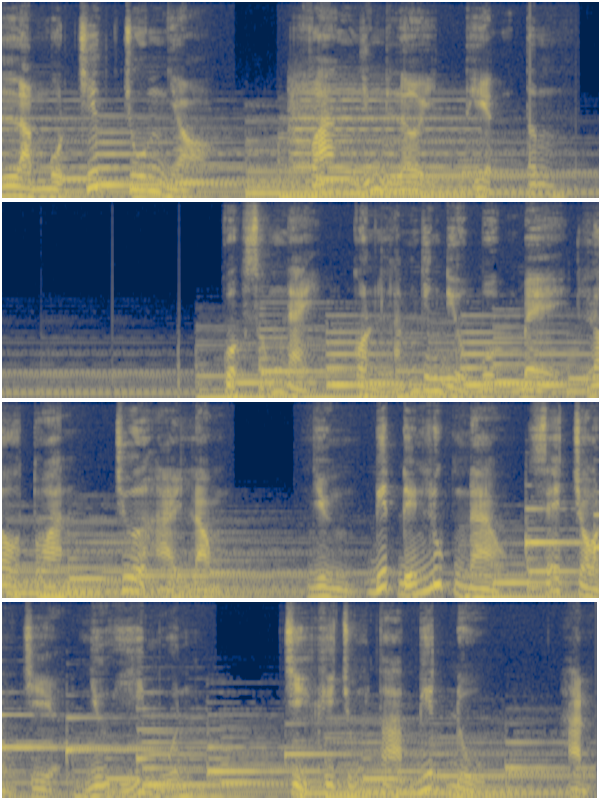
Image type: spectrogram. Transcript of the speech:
là một chiếc chuông nhỏ, vang những lời thiện tâm. Cuộc sống này còn lắm những điều bộn bề, lo toan, chưa hài lòng, nhưng biết đến lúc nào sẽ tròn trịa như ý muốn. Chỉ khi chúng ta biết đủ, hẳn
